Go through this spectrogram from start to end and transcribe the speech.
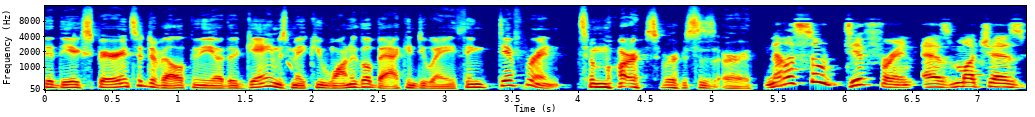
Did the experience of developing the other games make you want to go back and do anything different to Mars versus Earth? Not so different as much as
